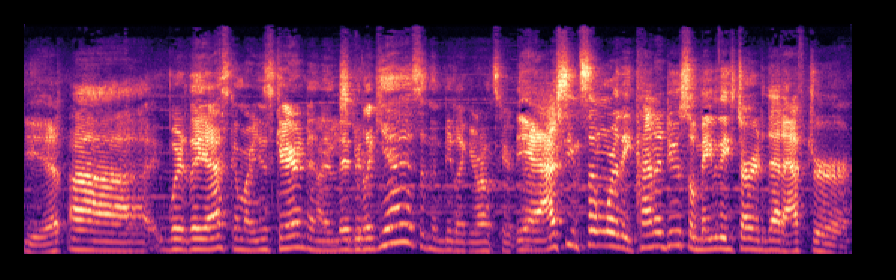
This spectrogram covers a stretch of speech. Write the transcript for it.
Yep. Uh, where they ask them, "Are you scared?" And Are then they'd be like, "Yes," and then be like, "You're on scared." Yeah, I've seen some where they kind of do, so maybe they started that after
